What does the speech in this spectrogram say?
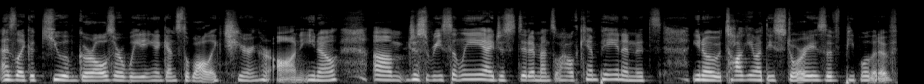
as like a queue of girls are waiting against the wall, like cheering her on, you know? Um, just recently I just did a mental health campaign and it's, you know, talking about these stories of people that have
